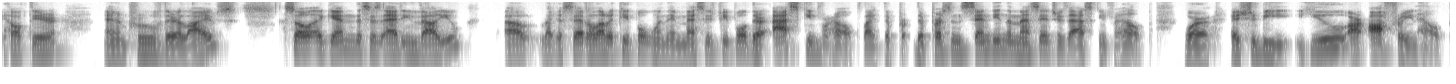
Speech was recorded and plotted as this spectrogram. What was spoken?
healthier and improve their lives? So again this is adding value uh, like I said, a lot of people, when they message people, they're asking for help. Like the, the person sending the message is asking for help, where it should be you are offering help.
